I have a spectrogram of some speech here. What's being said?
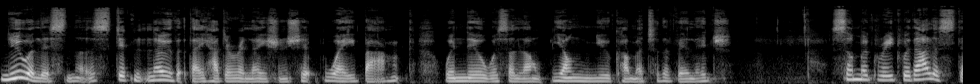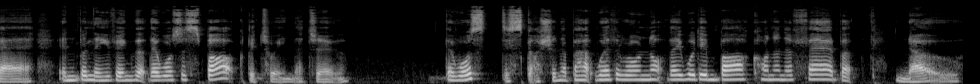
Newer listeners didn't know that they had a relationship way back when Neil was a young newcomer to the village. Some agreed with Alistair in believing that there was a spark between the two. There was discussion about whether or not they would embark on an affair, but no,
